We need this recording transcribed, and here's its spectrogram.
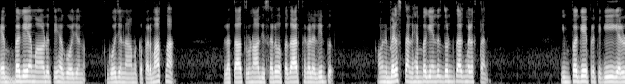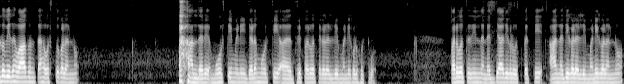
ಹೆಬ್ಬಗೆಯ ಮಾಡುತ್ತಿಹ ಗೋಜನು, ಗೋಜನಾಮಕ ಪರಮಾತ್ಮ, ಲತಾ, ತೃಣಾದಿ ಸರ್ವ ಪದಾರ್ಥಗಳಲ್ಲಿದ್ದು ಅವನು ಬೆಳೆಸ್ತಾನೆ. ಹೆಬ್ಬಗೆ ಅಂದರೆ ದೊಡ್ಡದಾಗಿ ಬೆಳೆಸ್ತಾನೆ. ಇಬ್ಬಗೆ ಪ್ರತಿ ಈ ಎರಡು ವಿಧವಾದಂತಹ ವಸ್ತುಗಳನ್ನು. ಅಂದರೆ ಮೂರ್ತಿ, ಮಣಿ, ಜಡಮೂರ್ತಿ ಅದ್ರಿ ಪರ್ವತಗಳಲ್ಲಿ ಮಣಿಗಳು ಹುಟ್ಟುವ. ಪರ್ವತದಿಂದ ನದ್ಯಾದಿಗಳ ಉತ್ಪತ್ತಿ, ಆ ನದಿಗಳಲ್ಲಿ ಮಣಿಗಳನ್ನು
